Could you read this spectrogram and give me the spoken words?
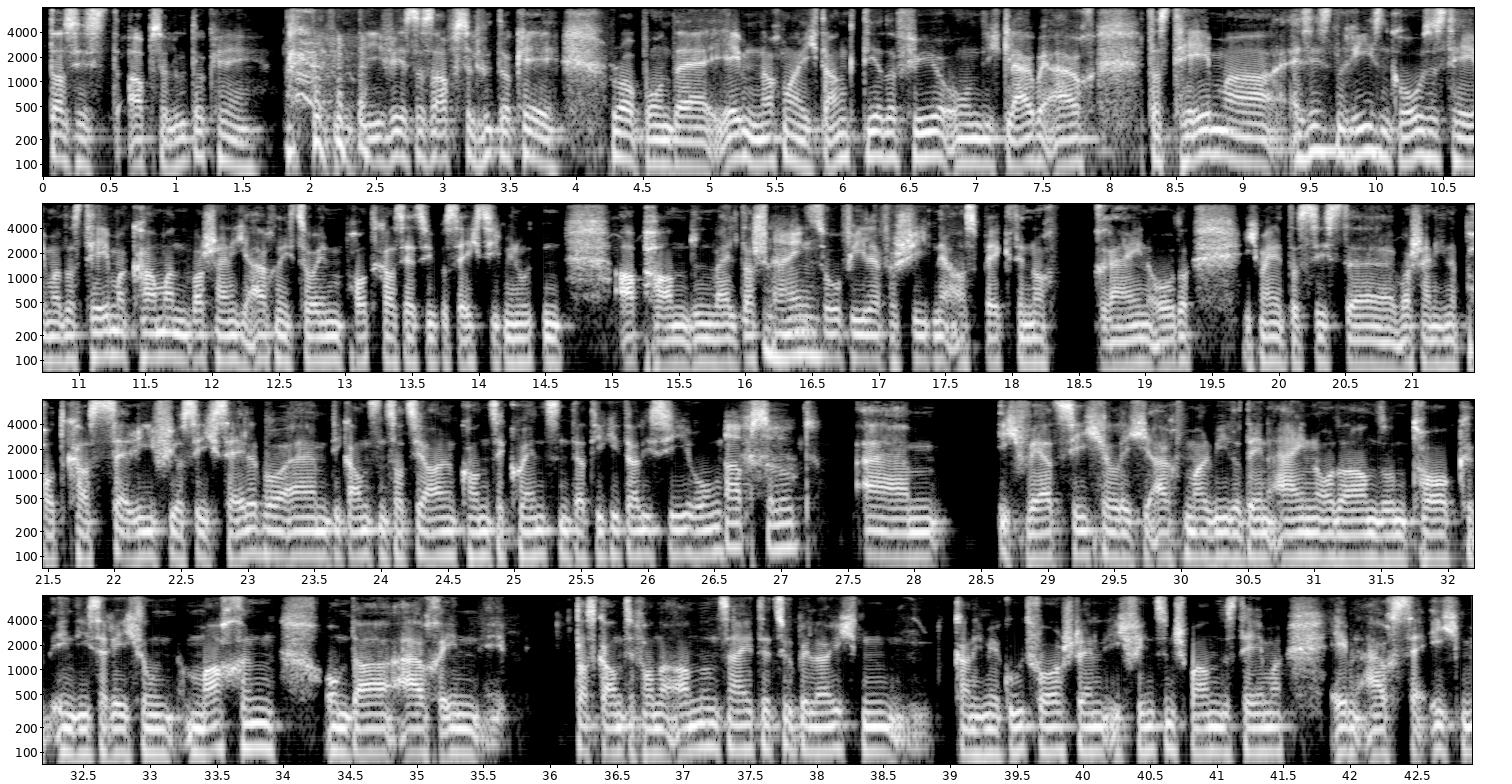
Das ist absolut okay. Definitiv ist das absolut okay, Rob. Und äh, eben nochmal, ich danke dir dafür und ich glaube auch, das Thema, es ist ein riesengroßes Thema. Das Thema kann man wahrscheinlich auch nicht so im Podcast jetzt über 60 Minuten abhandeln, weil da spielen so viele verschiedene Aspekte noch rein, oder? Ich meine, das ist äh, wahrscheinlich eine Podcast-Serie für sich selber, ähm, die ganzen sozialen Konsequenzen der Digitalisierung. Absolut. Ähm, ich werde sicherlich auch mal wieder den einen oder anderen Talk in diese Richtung machen, um da auch in das Ganze von der anderen Seite zu beleuchten, kann ich mir gut vorstellen. Ich finde es ein spannendes Thema. Eben auch ich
